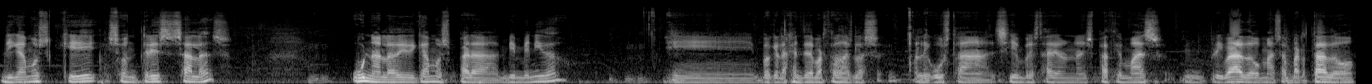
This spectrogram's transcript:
digamos que son tres salas. Una la dedicamos para bienvenida, eh, porque la gente de Barcelona las- le gusta siempre estar en un espacio más mm, privado, más apartado,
